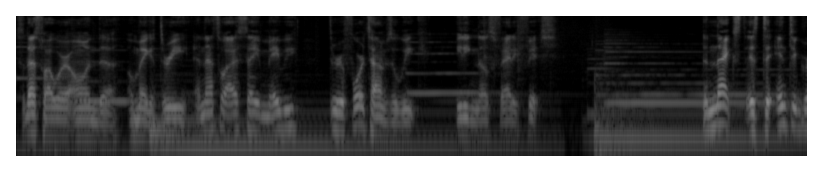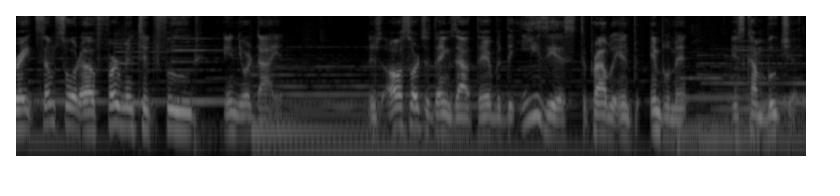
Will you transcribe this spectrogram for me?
So that's why we're on the omega 3 and that's why I say maybe three or four times a week eating those fatty fish. The next is to integrate some sort of fermented food in your diet. There's all sorts of things out there, but the easiest to probably imp- implement is kombucha.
